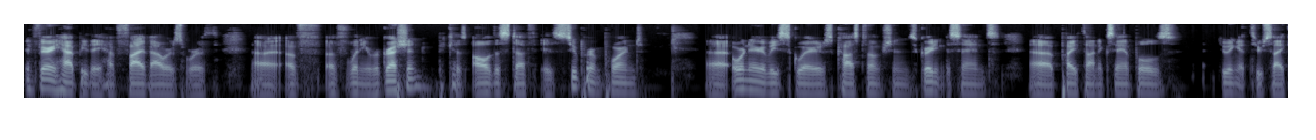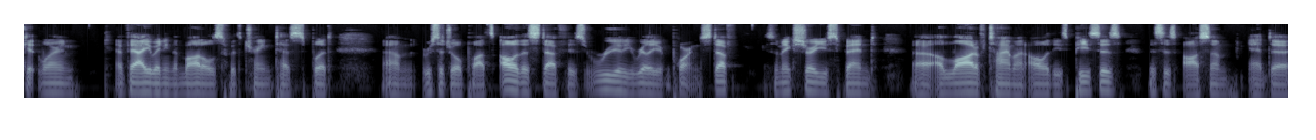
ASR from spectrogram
very happy they have five hours worth uh, of of linear regression because all this stuff is super important. Uh, ordinary least squares, cost functions, gradient descent, uh, Python examples, doing it through scikit-learn, evaluating the models with train test split, um, residual plots. All of this stuff is really, really important stuff. So make sure you spend uh, a lot of time on all of these pieces. This is awesome. And uh,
